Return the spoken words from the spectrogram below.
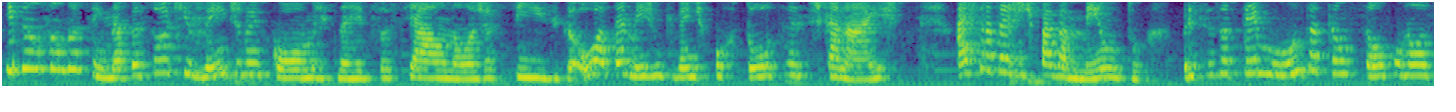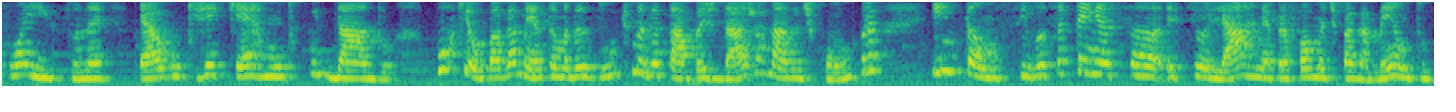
E pensando assim, na pessoa que vende no e-commerce, na rede social, na loja física, ou até mesmo que vende por todos esses canais, a estratégia de pagamento precisa ter muita atenção com relação a isso, né? É algo que requer muito cuidado, porque o pagamento é uma das últimas etapas da jornada de compra. Então, se você tem essa, esse olhar né, para a forma de pagamento,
